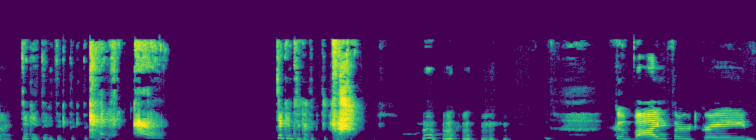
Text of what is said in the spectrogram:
Goodbye, third grade.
